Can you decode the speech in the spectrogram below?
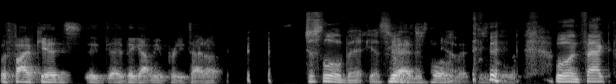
with five kids, it, they got me pretty tied up. Just a little bit, yes. Yeah, just a little, yeah. bit, a little bit. well, in fact,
